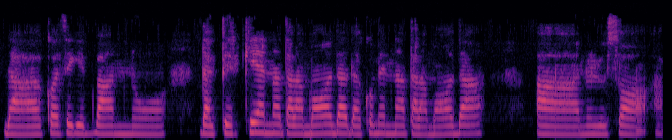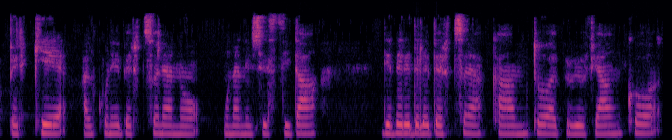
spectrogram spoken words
da cose che vanno dal perché è nata la moda, da come è nata la moda, a non lo so, a perché alcune persone hanno una necessità di avere delle persone accanto al proprio fianco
